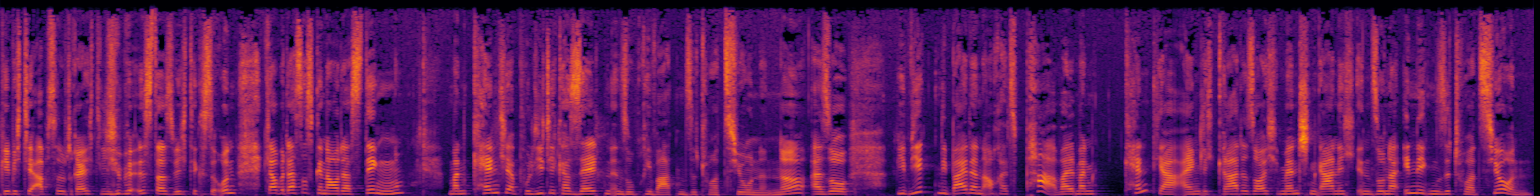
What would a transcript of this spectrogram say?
Gebe ich dir absolut recht. Liebe ist das Wichtigste. Und ich glaube, das ist genau das Ding. Man kennt ja Politiker selten in so privaten Situationen. Ne? Also wie wirkten die beiden auch als Paar? Weil man kennt ja eigentlich gerade solche Menschen gar nicht in so einer innigen Situation.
